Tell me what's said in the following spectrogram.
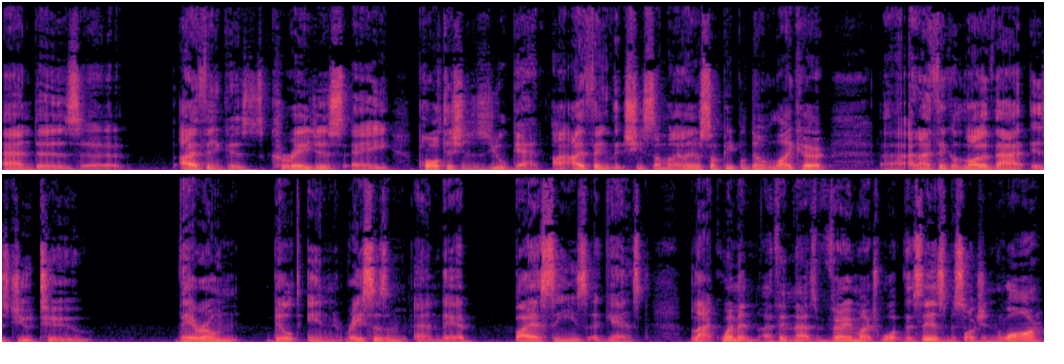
and as, uh, I think, as courageous a politician as you'll get. I, I think that she's someone, I know some people don't like her, uh, and I think a lot of that is due to their own built in racism and their biases against black women. I think that's very much what this is misogynoir.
